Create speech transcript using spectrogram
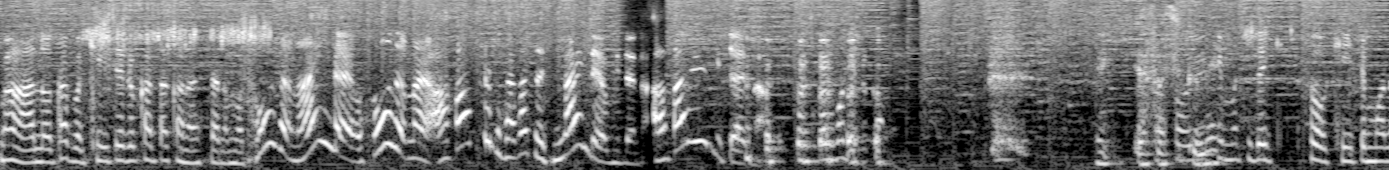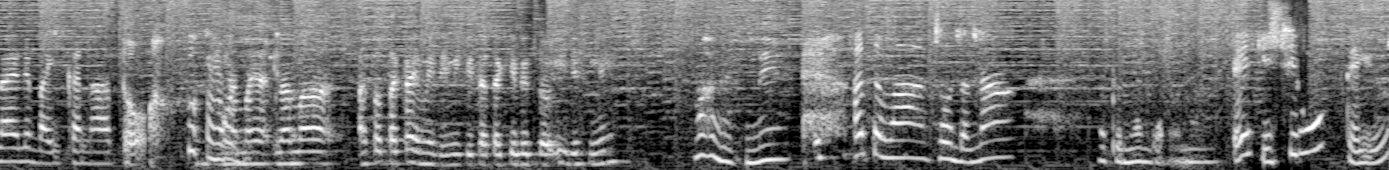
まあ、あの多分聞いてる方からしたらもうそうじゃないんだよそうじゃない上がっても下がったりしないんだよみたいな上がれみたいな思ってるかも。え はい、優しそういう気くね持ちでそう聞いてもらえればいいかなと生生温かい目で見ていただけるといいですねそうですねあとはそうだなあとなんだろうな。え？いちごっていう？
